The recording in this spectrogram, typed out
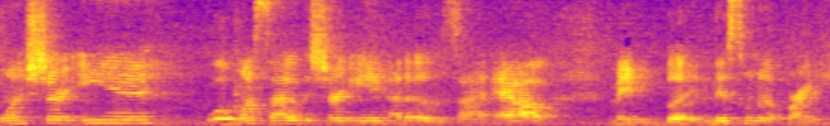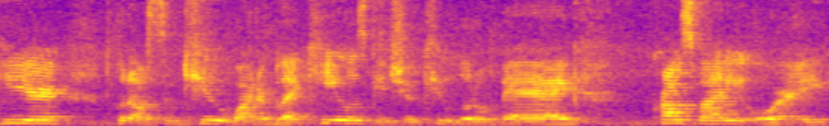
one shirt in, well one side of the shirt in, have the other side out, maybe button this one up right here, put on some cute white or black heels, get you a cute little bag, crossbody or a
